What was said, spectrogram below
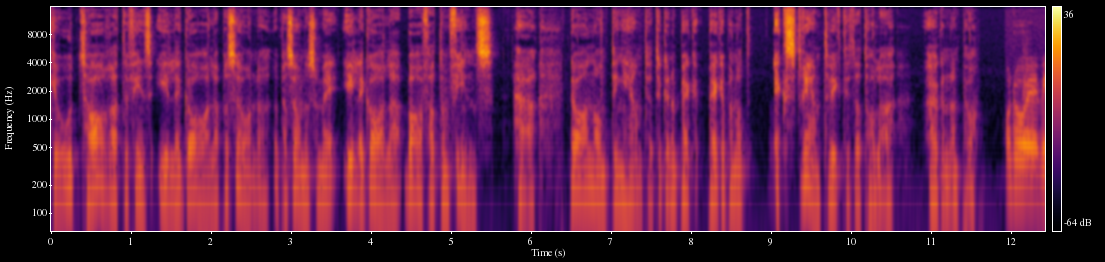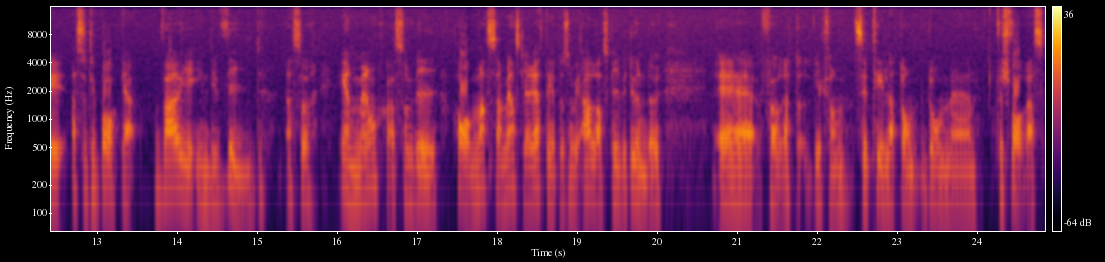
godtar att det finns illegala personer, personer som är illegala bara för att de finns här, då har någonting hänt. Jag tycker den pekar, pekar på något extremt viktigt att hålla ögonen på. Och då är vi alltså tillbaka, varje individ, alltså en människa som vi har massa mänskliga rättigheter som vi alla har skrivit under eh, för att liksom, se till att de, de eh, försvaras.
